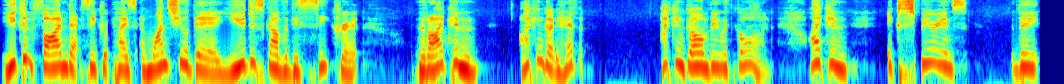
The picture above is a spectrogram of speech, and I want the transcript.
You can find that secret place. And once you're there, you discover this secret that I can, I can go to heaven. I can go and be with God. I can experience the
